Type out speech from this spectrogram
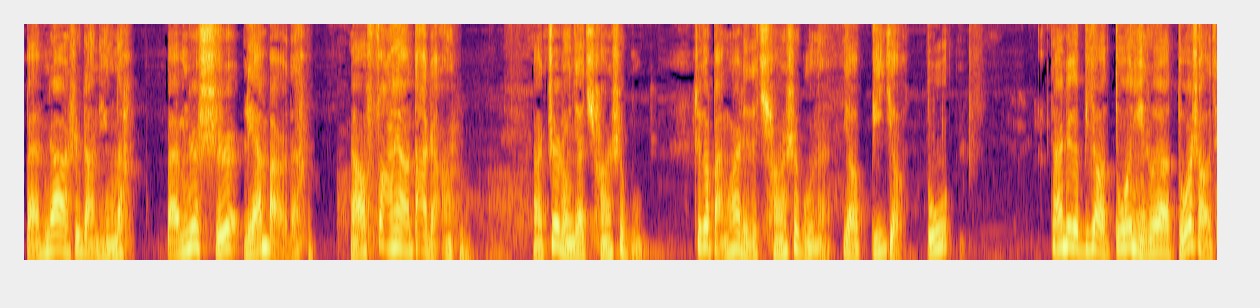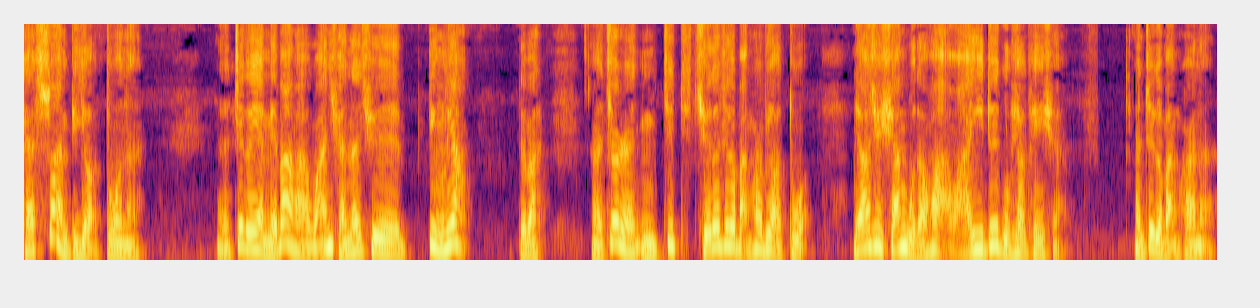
百分之二十涨停的，百分之十连板的，然后放量大涨啊，这种叫强势股。这个板块里的强势股呢要比较多，但这个比较多，你说要多少才算比较多呢？呃，这个也没办法完全的去定量，对吧？啊，就是你就觉得这个板块比较多。你要去选股的话，哇，一堆股票可以选。那这个板块呢，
